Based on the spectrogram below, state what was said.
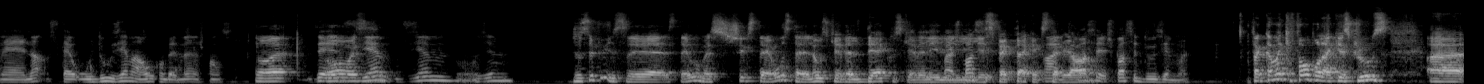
Mais non, c'était au 12e en haut complètement, je pense. Ouais. 10e, 10e, 11e. Je sais plus c'était où, mais je sais que c'était où, c'était là où il y avait le deck, où il y avait les, les, spectacles extérieurs. je pense que c'est le 12e, ouais. Fait que comment ils font pour la Kiss Cruise? Euh,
